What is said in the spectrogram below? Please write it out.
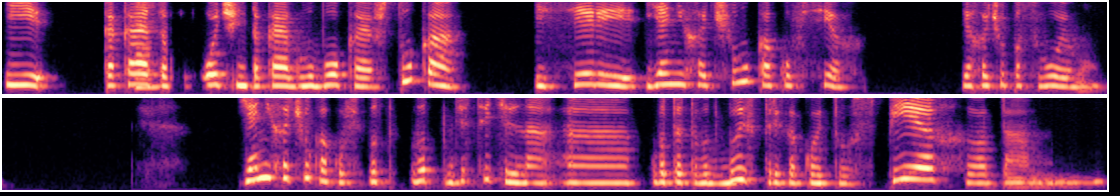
И какая-то mm. очень такая глубокая штука из серии «я не хочу, как у всех». Я хочу по-своему. Я не хочу, как у... Вот, вот действительно, э, вот это вот быстрый какой-то успех, э, там,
